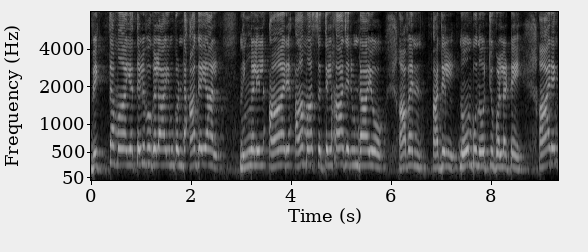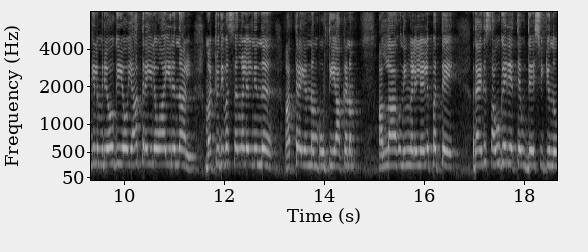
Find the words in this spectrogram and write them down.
വ്യക്തമായ തെളിവുകളായും കൊണ്ട് ആകയാൽ നിങ്ങളിൽ ആര് ആ മാസത്തിൽ ഹാജരുണ്ടായോ? അവൻ അതിൽ നോമ്പു നോറ്റുകൊള്ളട്ടെ. ആരെങ്കിലും രോഗിയോ യാത്രയിലോ ആയിരുന്നാൽ മറ്റു ദിവസങ്ങളിൽ നിന്ന് അത്രയെണ്ണം പൂർത്തിയാക്കണം. അള്ളാഹു നിങ്ങളിൽ എളുപ്പത്തെ അതായത് സൗകര്യത്തെ ഉദ്ദേശിക്കുന്നു.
